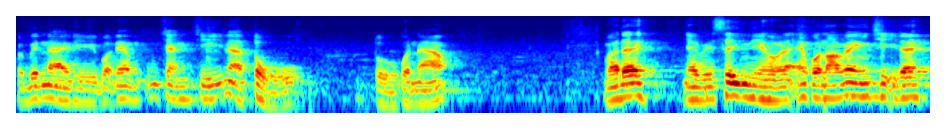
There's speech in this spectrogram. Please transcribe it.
Và bên này thì bọn em cũng trang trí là tủ tủ quần áo và đây nhà vệ sinh thì hồi nãy em có nói với anh chị đây.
